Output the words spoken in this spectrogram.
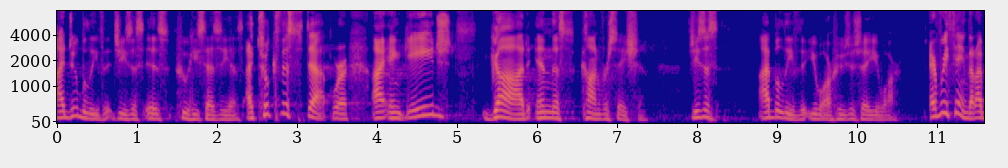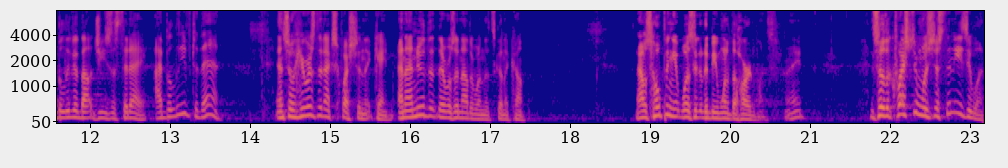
I do believe that Jesus is who he says he is. I took this step where I engaged God in this conversation. Jesus, I believe that you are who you say you are. Everything that I believe about Jesus today, I believed then. And so here was the next question that came. And I knew that there was another one that's going to come. And I was hoping it wasn't going to be one of the hard ones, right? And so the question was just an easy one.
